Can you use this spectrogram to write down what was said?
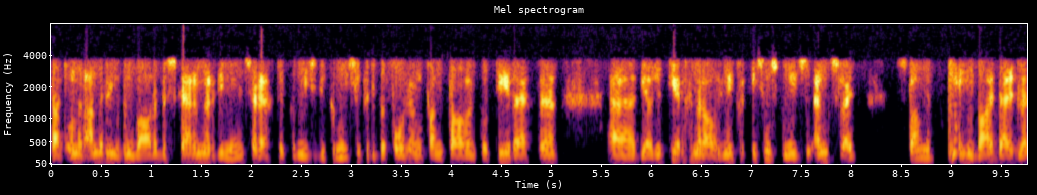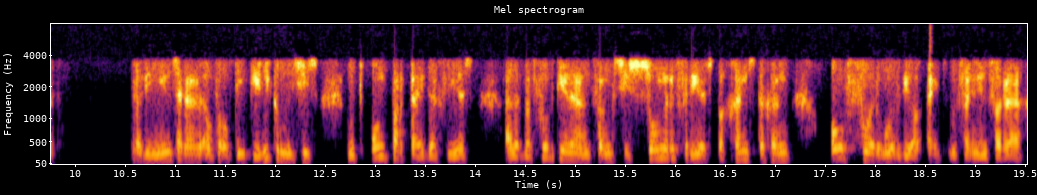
wat onder andere die openbare beskermer, die menseregte kommissie, die kommissie vir die bevordering van taal en kultuurregte, uh, die ouditeur-generaal en die verkiesingskommissie insluit, staan dit baie duidelik dat die mense of of die hierdie kommissies moet onpartydig wees, hulle bevoegdhede en funksies sonder vrees, begunstiging of vooroordeel uitoefen en verrig.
